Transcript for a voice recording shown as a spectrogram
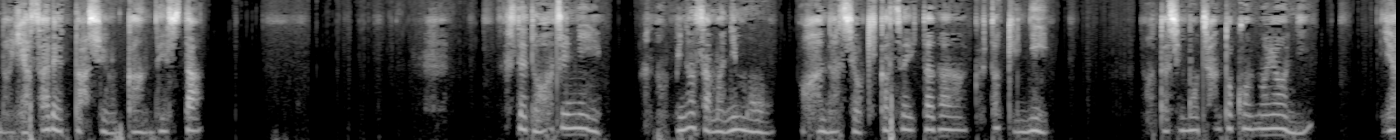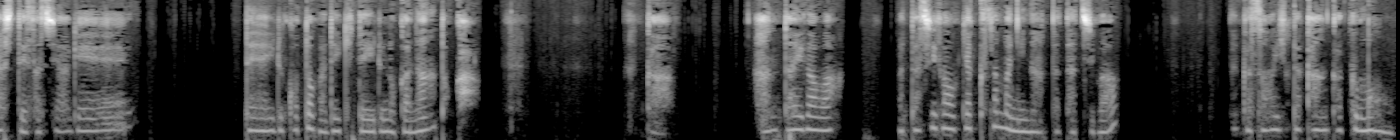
の癒された瞬間でした。そして同時に、あの皆様にもお話を聞かせいただくときに、私もちゃんとこのように癒して差し上げていることができているのかな？とか、なんか、反対側、私がお客様になった立場、なんかそういった感覚も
